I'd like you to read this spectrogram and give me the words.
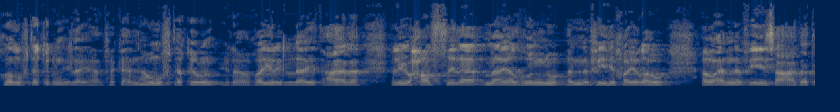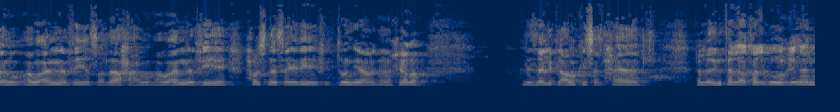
هو مفتقر إليها فكأنه مفتقر إلى غير الله تعالى ليحصل ما يظن أن فيه خيره أو أن فيه سعادته أو أن فيه صلاحه أو أن فيه حسن سيره في الدنيا والآخرة. لذلك عكس الحال الذي امتلأ قلبه غنى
